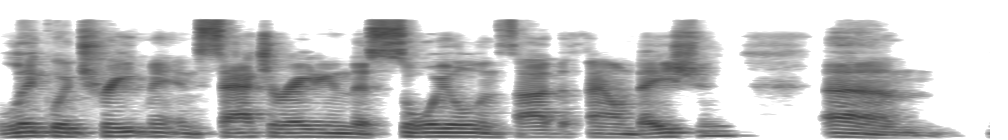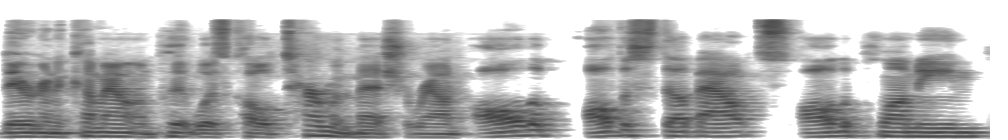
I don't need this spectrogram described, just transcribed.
liquid treatment and saturating the soil inside the foundation. Um, they're going to come out and put what's called Termimesh around all the all the stub outs, all the plumbing,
